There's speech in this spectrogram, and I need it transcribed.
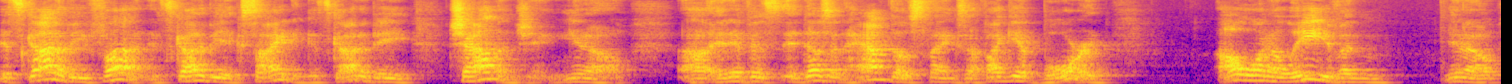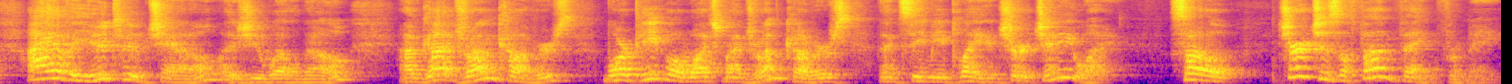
it's got to be fun. It's got to be exciting. It's got to be challenging, you know. Uh, and if it's, it doesn't have those things, if I get bored, I'll want to leave. And, you know, I have a YouTube channel, as you well know, I've got drum covers. More people watch my drum covers than see me play in church anyway. So church is a fun thing for me.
